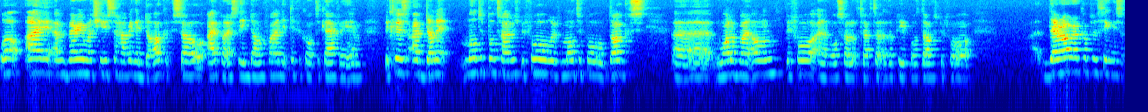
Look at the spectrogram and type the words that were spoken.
Well, I am very much used to having a dog, so I personally don't find it difficult to care for him because I've done it multiple times before with multiple dogs uh, one of my own before and I've also looked after other people's dogs before. There are a couple of things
